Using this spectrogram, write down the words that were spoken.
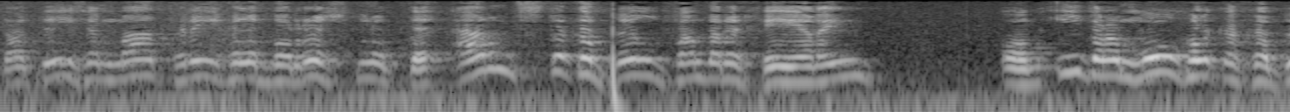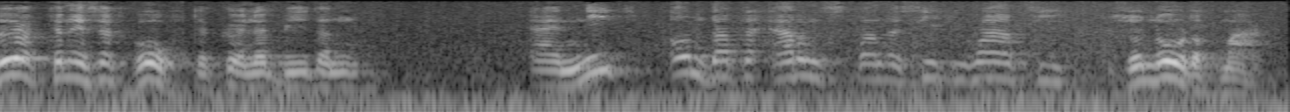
dat deze maatregelen berusten op de ernstige wil van de regering om iedere mogelijke gebeurtenis het hoofd te kunnen bieden. En niet omdat de ernst van de situatie ze nodig maakt.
